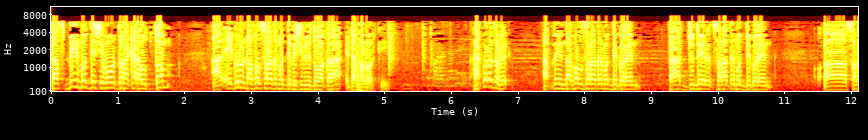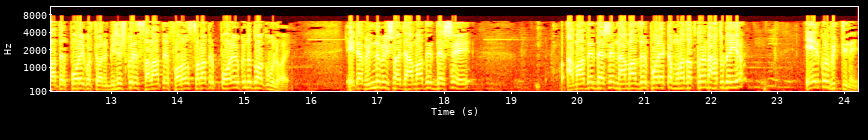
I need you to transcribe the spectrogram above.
তাসবির মধ্যে সীমাবদ্ধ রাখাটা উত্তম আর এগুলো নফল সালাতের মধ্যে বেশি বেশি দোয়া করা এটা ভালো আর কি। হ্যাঁ করা যাবে। আপনি নফল সালাতের মধ্যে করেন তাহাজ্জুদের সালাতের মধ্যে করেন সালাতের পরে করতে পারেন। বিশেষ করে সালাতের ফরজ সালাতের পরেও কিন্তু দোয়া কবুল হয়। এটা ভিন্ন বিষয় যে আমাদের দেশে আমাদের দেশে নামাজের পরে একটা মোনাজাত করে না হাত উঠাইয়া জি জি এর কোনো ভিত্তি নেই।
